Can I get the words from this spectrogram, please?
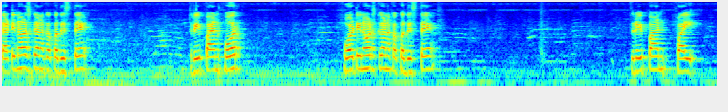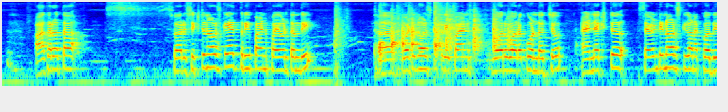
thirteen overs కనుక కుదిస్తే three point four fourteen overs కనుక కుదిస్తే త్రీ పాయింట్ ఫైవ్ ఆ తర్వాత సారీ సిక్స్టీన్ అవర్స్కే త్రీ పాయింట్ ఫైవ్ ఉంటుంది. ఫోర్టీన్ అవర్స్కి త్రీ పాయింట్ ఫోర్ వరకు ఉండొచ్చు. అండ్ నెక్స్ట్ సెవెంటీన్ అవర్స్కి కనుక కొది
